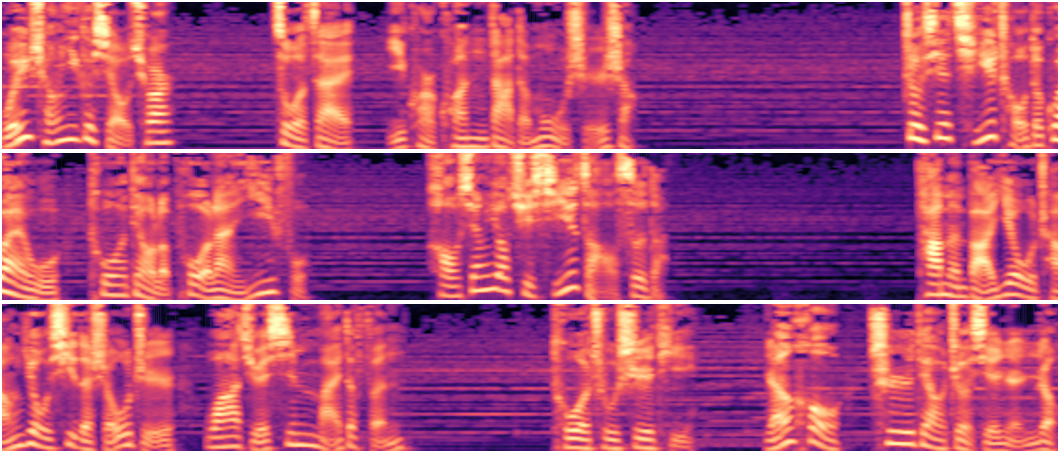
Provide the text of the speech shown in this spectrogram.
围成一个小圈坐在一块宽大的木石上。这些奇丑的怪物脱掉了破烂衣服，好像要去洗澡似的。他们把又长又细的手指挖掘新埋的坟，拖出尸体，然后吃掉这些人肉。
